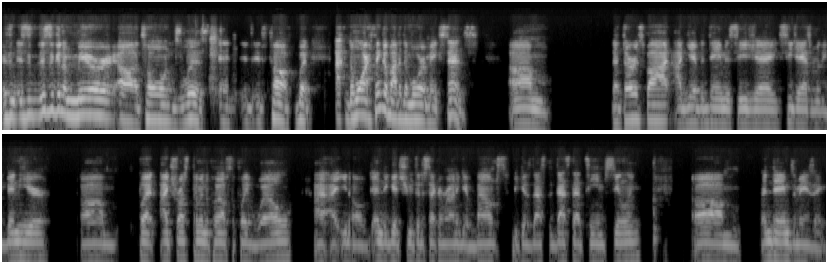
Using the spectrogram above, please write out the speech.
it's, this is gonna mirror uh, Tone's list, and it, it's tough. But I, the more I think about it, the more it makes sense. Um, the third spot, I'd give the Dame and CJ. CJ hasn't really been here, um, but I trust them in the playoffs to play well. I, I, you know, and to get you to the second round and get bounced because that's the, that's that team ceiling. Um, and Dame's amazing.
